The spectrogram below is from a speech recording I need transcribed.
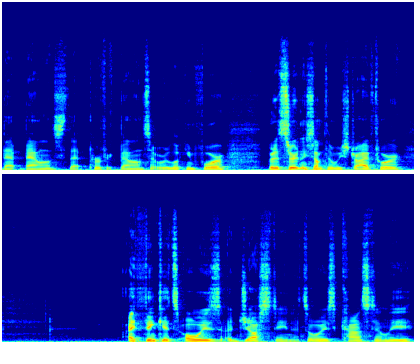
that balance, that perfect balance that we're looking for. But it's certainly something we strive for. I think it's always adjusting. It's always constantly,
